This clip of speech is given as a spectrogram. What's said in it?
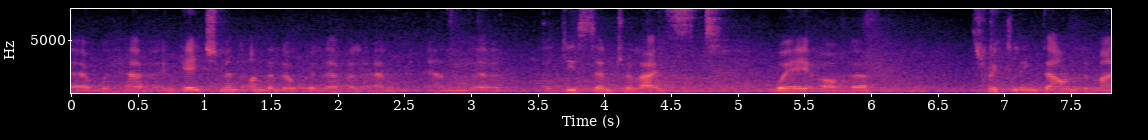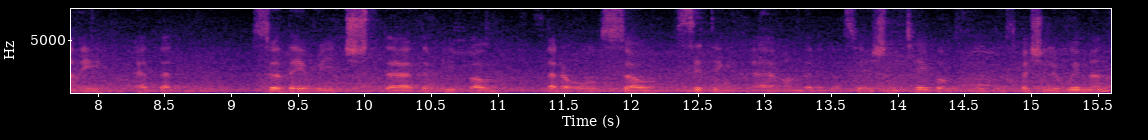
uh, we have engagement on the local level and, and a decentralized way of trickling down the money at that so they reach the, the people that are also sitting uh, on the negotiation table, especially women.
